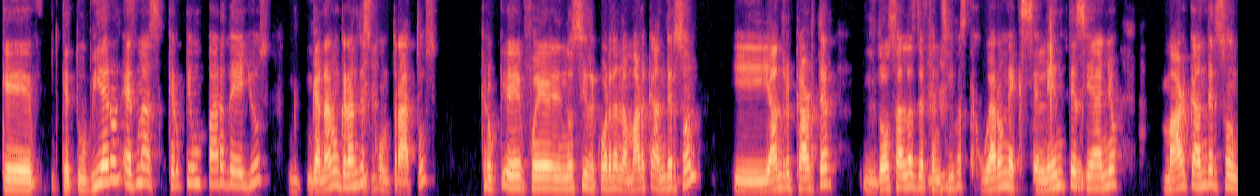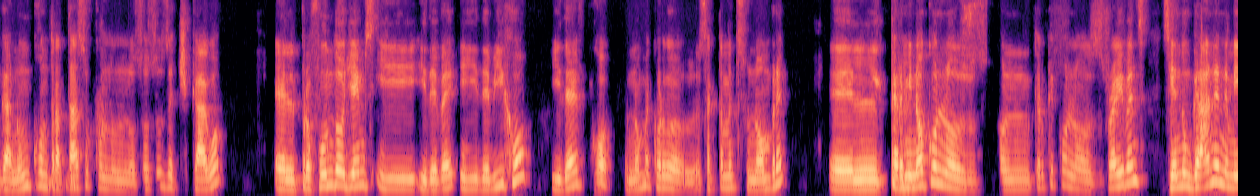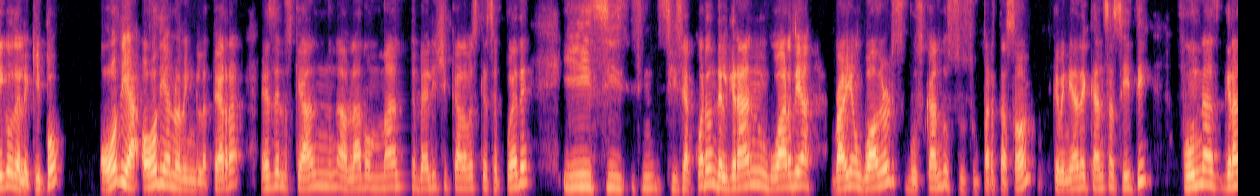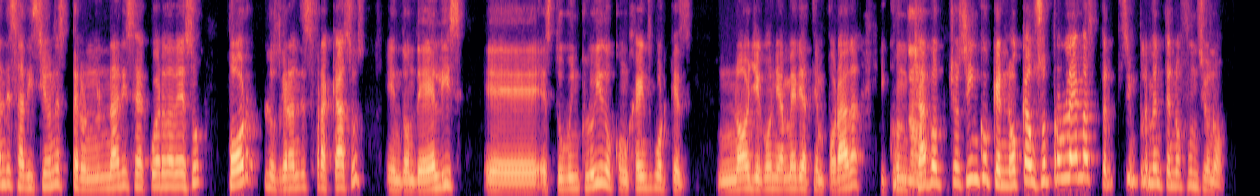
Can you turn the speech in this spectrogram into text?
que, que tuvieron, es más, creo que un par de ellos ganaron grandes contratos, creo que fue, no sé si recuerdan a Mark Anderson y Andrew Carter, dos alas defensivas que jugaron excelente ese año. Mark Anderson ganó un contratazo con los Osos de Chicago. El profundo James y, y, de, y de Vijo, y de, no me acuerdo exactamente su nombre, él terminó con los, creo que con los Ravens, siendo un gran enemigo del equipo. Odia, odia a Nueva Inglaterra. Es de los que han hablado mal de Belichick cada vez que se puede. Y si, si, se acuerdan del gran guardia Brian Waters buscando su supertazón, que venía de Kansas City, fue unas grandes adiciones, pero nadie se acuerda de eso por los grandes fracasos en donde Ellis eh, estuvo incluido con Hainsworth, que no llegó ni a media temporada, y con No. Chadwick 8-5 que no causó problemas, pero simplemente no funcionó.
